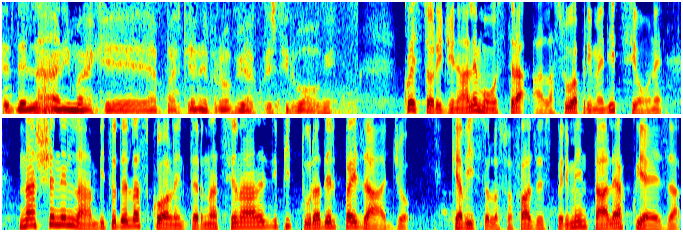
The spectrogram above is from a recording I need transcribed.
eh, dell'anima che appartiene proprio a questi luoghi. Questa originale mostra, alla sua prima edizione, nasce nell'ambito della Scuola internazionale di pittura del paesaggio, che ha visto la sua fase sperimentale a Chiesa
